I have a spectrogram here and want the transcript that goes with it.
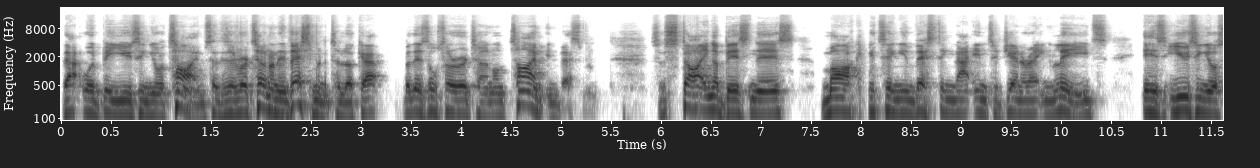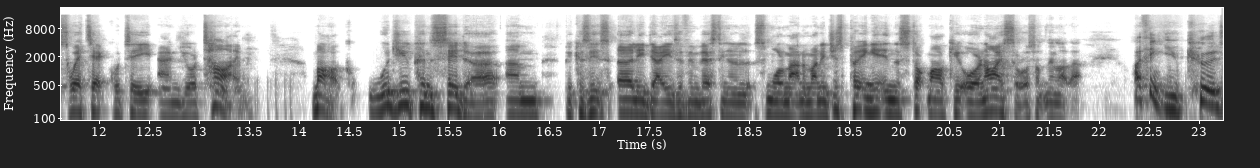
that would be using your time. So there's a return on investment to look at, but there's also a return on time investment. So starting a business, marketing, investing that into generating leads is using your sweat equity and your time. Mark, would you consider, um, because it's early days of investing a small amount of money, just putting it in the stock market or an ISA or something like that? I think you could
